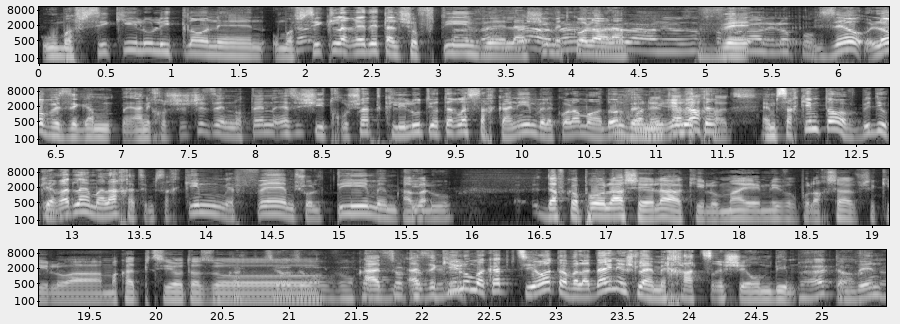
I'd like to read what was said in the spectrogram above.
הוא מפסיק כאילו להתלונן, הוא מפסיק לרדת על שופטים זה- זה- ולהאשים את אני כל העולם. שואל, אני עוזב סוף ו- העונה, אני לא לא, וזה גם, אני חושב שזה נותן איזושהי תחושת קלילות יותר לשחקנים ולכל המועדון, נכון, והם נראים יותר... הם משחקים טוב, בדיוק, ירד להם הלחץ, הם משחקים יפה, הם שולטים, הם כאילו... דווקא פה עולה השאלה, כאילו, מה יהיה עם ליברפול עכשיו, שכאילו המכת פציעות הזו... מכת פציעות זה- ומכת אז, פציעות אז זה. כאילו מכת פציעות, אבל עדיין יש להם 11 שעומדים, בטח, אתה מבין? זה-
